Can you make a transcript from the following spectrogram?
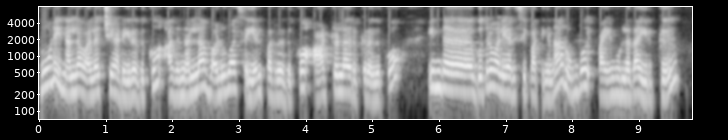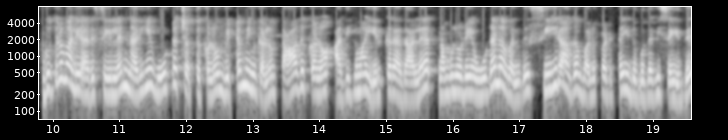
மூளை நல்லா வளர்ச்சி அடைகிறதுக்கும் அது நல்லா வலுவாக செயல்படுறதுக்கும் ஆற்றலாக இருக்கிறதுக்கும் இந்த குதிரவாளி அரிசி பார்த்தீங்கன்னா ரொம்ப பயனுள்ளதாக இருக்குது குதிரவாளி அரிசியில் நிறைய ஊட்டச்சத்துக்களும் விட்டமின்களும் தாதுக்களும் அதிகமாக இருக்கிறதால நம்மளுடைய உடலை வந்து சீராக வலுப்படுத்த இது உதவி செய்யுது.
